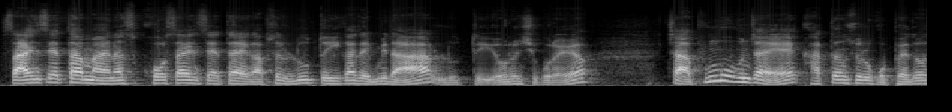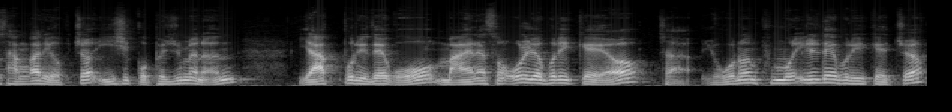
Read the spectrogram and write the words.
사인 세타 마이너스 코사인 세타의 값은 루트 2가 됩니다. 루트 2, 이런 식으로요. 자, 분모 분자에 같은 수를 곱해도 상관이 없죠. 20 곱해주면은 약분이 되고, 마이너스는 올려버릴게요. 자, 요거는 분모 1 돼버리겠죠.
